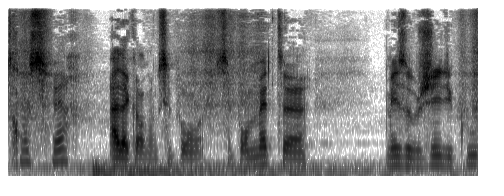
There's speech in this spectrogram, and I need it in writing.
Transfert? Ah d'accord, donc c'est pour c'est pour mettre euh, mes objets du coup.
